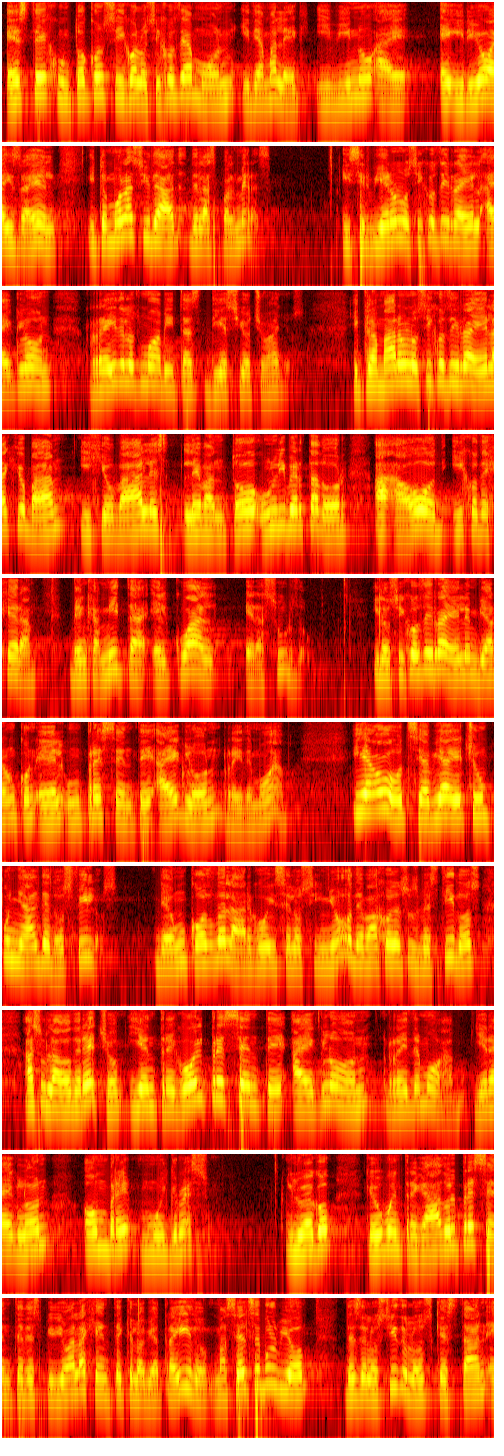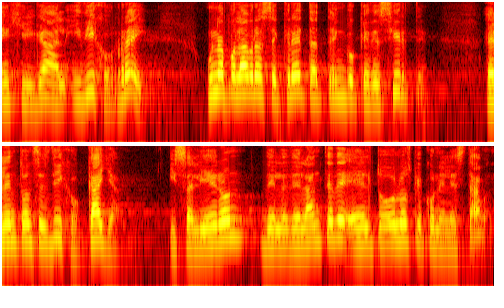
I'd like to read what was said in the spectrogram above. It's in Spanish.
Este juntó consigo a los hijos de Amón y de Amalek, y vino a, e, e hirió a Israel, y tomó la ciudad de las palmeras. Y sirvieron los hijos de Israel a Eglón, rey de los moabitas, 18 años. Y clamaron los hijos de Israel a Jehová, y Jehová les levantó un libertador a Ahod, hijo de Gera, benjamita, el cual era zurdo. Y los hijos de Israel enviaron con él un presente a Eglón, rey de Moab. Y Ahod se había hecho un puñal de dos filos, de un codo de largo, y se lo ciñó debajo de sus vestidos a su lado derecho, y entregó el presente a Eglón, rey de Moab. Y era Eglón hombre muy grueso. Y luego que hubo entregado el presente, despidió a la gente que lo había traído. Mas él se volvió desde los ídolos que están en Gilgal y dijo, Rey, una palabra secreta tengo que decirte. Él entonces dijo, Calla. Y salieron de delante de él todos los que con él estaban.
